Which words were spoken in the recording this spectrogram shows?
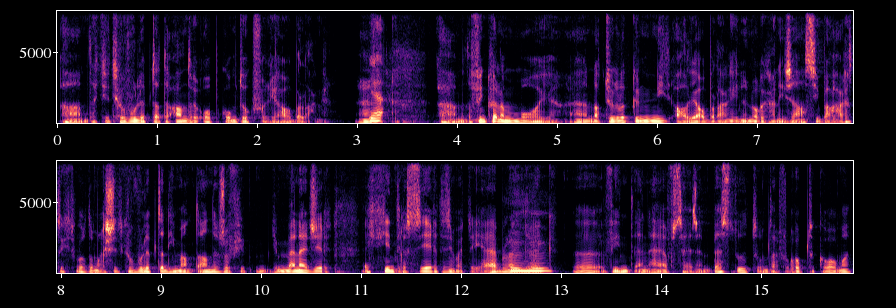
ehm, dat je het gevoel hebt dat de ander opkomt ook voor jouw belangen. hè. Ja. Ehm, dat vind ik wel een mooie. Hè. Natuurlijk kunnen niet al jouw belangen in een organisatie behartigd worden, maar als je het gevoel hebt dat iemand anders of je, je manager echt geïnteresseerd is in wat jij belangrijk eh, vindt en hij of zij zijn best doet om daarvoor op te komen.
